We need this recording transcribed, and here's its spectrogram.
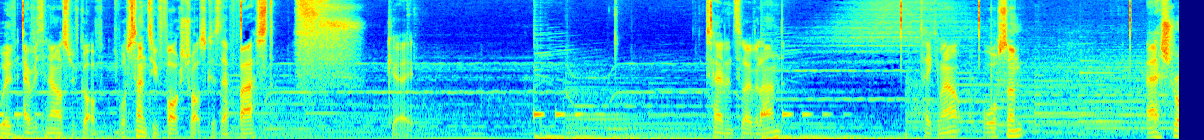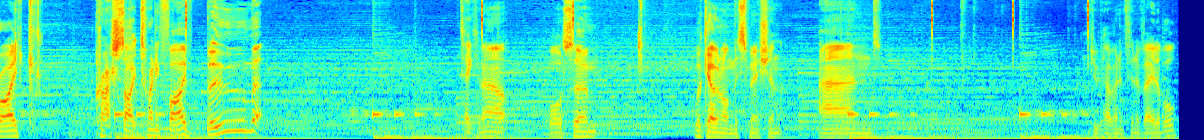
With everything else we've got, we'll send two Foxtrots because they're fast. Okay. Tail until overland. Take him out. Awesome. Airstrike. Crash site 25. Boom. Take him out. Awesome. We're going on this mission. And do we have anything available?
